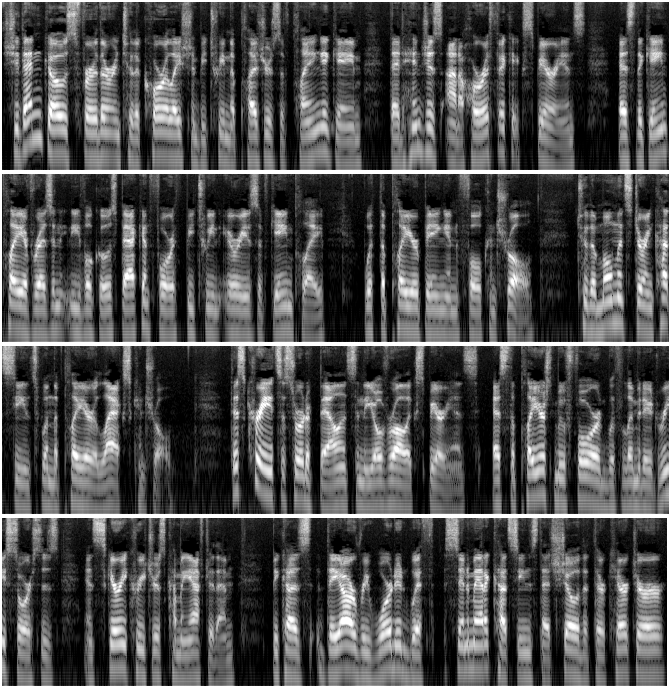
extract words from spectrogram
She then goes further into the correlation between the pleasures of playing a game that hinges on a horrific experience as the gameplay of Resident Evil goes back and forth between areas of gameplay with the player being in full control, to the moments during cutscenes when the player lacks control. This creates a sort of balance in the overall experience as the players move forward with limited resources and scary creatures coming after them because they are rewarded with cinematic cutscenes that show that their character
